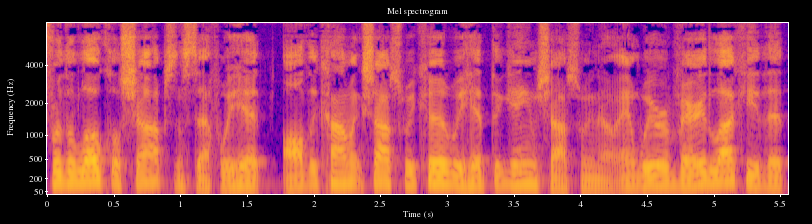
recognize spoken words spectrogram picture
for the local shops and stuff, we hit all the comic shops we could. We hit the game shops we know, and we were very lucky that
